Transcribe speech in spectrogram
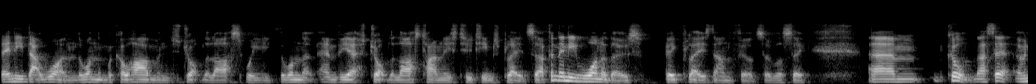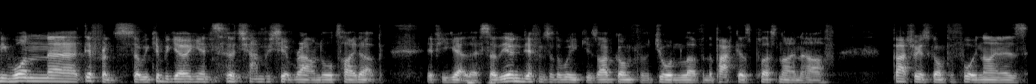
They need that one, the one that Mecole Hardman just dropped the last week, the one that MVS dropped the last time these two teams played. So I think they need one of those big plays down the field. So we'll see. Um, cool, that's it. Only one uh, difference, so we could be going into the championship round all tied up if you get this. So the only difference of the week is I've gone for Jordan Love and the Packers plus nine and a half. Patrick has gone for 49ers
